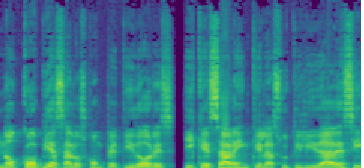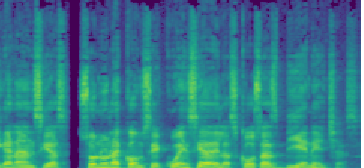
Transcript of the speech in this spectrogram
no copias a los competidores y que saben que las utilidades y ganancias son una consecuencia de las cosas bien hechas.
